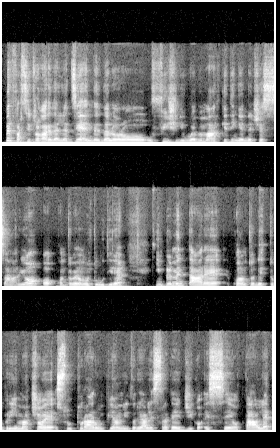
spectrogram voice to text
Per farsi trovare dalle aziende, dai loro uffici di web marketing è necessario, o quantomeno molto utile, implementare quanto detto prima, cioè strutturare un piano editoriale strategico e SEO tale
